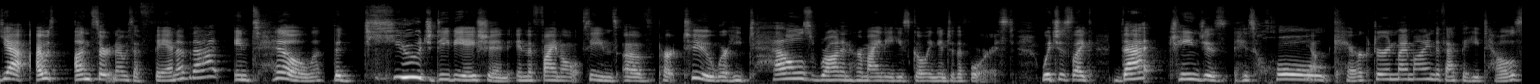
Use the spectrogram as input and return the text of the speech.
Yeah, I was uncertain I was a fan of that until the huge deviation in the final scenes of part two, where he tells Ron and Hermione he's going into the forest, which is like that changes his whole Yeah. character in my mind. The fact that he tells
